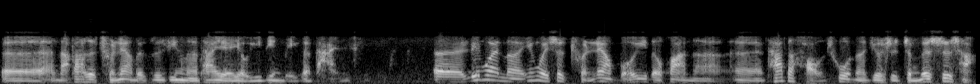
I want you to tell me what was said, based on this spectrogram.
呃，哪怕是存量的资金呢，它也有一定的一个弹性。呃，另外呢，因为是存量博弈的话呢，呃，它的好处呢就是整个市场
